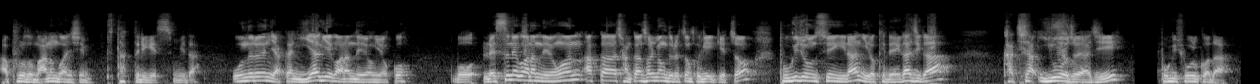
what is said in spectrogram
앞으로도 많은 관심 부탁드리겠습니다. 오늘은 약간 이야기에 관한 내용이었고 뭐 레슨에 관한 내용은 아까 잠깐 설명드렸던 그게 있겠죠. 보기 좋은 스윙이란 이렇게 네 가지가 같이 이루어져야지 보기 좋을 거다.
